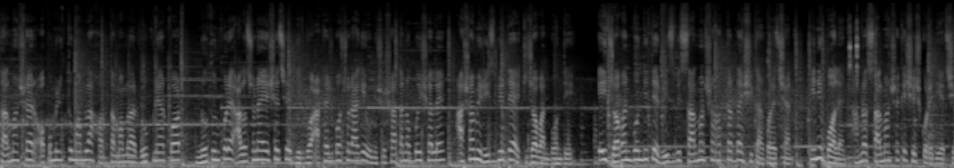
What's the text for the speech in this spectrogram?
সালমান শাহের অপমৃত্যু মামলা, হত্যা মামলার রূপ নেওয়ার পর নতুন করে আলোচনায় এসেছে দীর্ঘ আঠাশ বছর আগে উনিশশো সাতানব্বই সালে আসামি রিজবির দেয়া একটি জবানবন্দি। এই জবানবন্দিতে রিজভি সালমান শাহ হত্যার দায় স্বীকার করেছেন। তিনি বলেন, আমরা সালমান শাহকে শেষ করে দিয়েছি।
